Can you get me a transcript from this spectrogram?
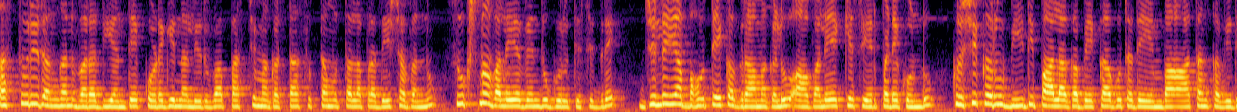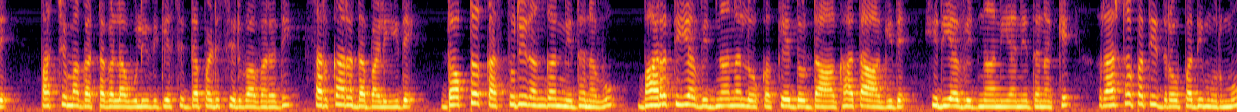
ಕಸ್ತೂರಿ ರಂಗನ್ ವರದಿಯಂತೆ ಕೊಡಗಿನಲ್ಲಿರುವ ಪಶ್ಚಿಮ ಘಟ್ಟ ಸುತ್ತಮುತ್ತಲ ಪ್ರದೇಶವನ್ನು ಸೂಕ್ಷ್ಮ ವಲಯವೆಂದು ಗುರುತಿಸಿದ್ರೆ ಜಿಲ್ಲೆಯ ಬಹುತೇಕ ಗ್ರಾಮಗಳು ಆ ವಲಯಕ್ಕೆ ಸೇರ್ಪಡೆಗೊಂಡು ಕೃಷಿಕರು ಬೀದಿ ಪಾಲಾಗಬೇಕಾಗುತ್ತದೆ ಎಂಬ ಆತಂಕವಿದೆ. ಪಶ್ಚಿಮ ಘಟ್ಟಗಳ ಉಳಿವಿಗೆ ಸಿದ್ಧಪಡಿಸಿರುವ ವರದಿ ಸರ್ಕಾರದ ಬಳಿ ಇದೆ. ಡಾಕ್ಟರ್ ಕಸ್ತೂರಿ ರಂಗನ್ ನಿಧನವು ಭಾರತೀಯ ವಿಜ್ಞಾನ ಲೋಕಕ್ಕೆ ದೊಡ್ಡ ಆಘಾತ ಆಗಿದೆ. ಹಿರಿಯ ವಿಜ್ಞಾನಿಯ ನಿಧನಕ್ಕೆ ರಾಷ್ಟ್ರಪತಿ ದ್ರೌಪದಿ ಮುರ್ಮು,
